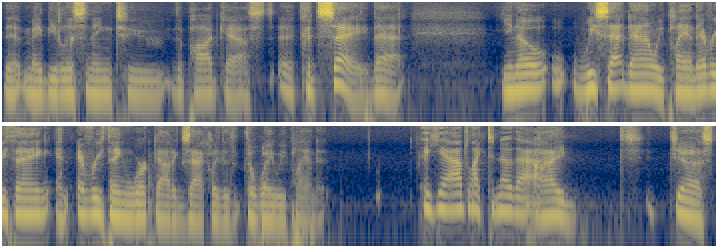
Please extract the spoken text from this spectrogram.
that may be listening to the podcast uh, could say that you know we sat down we planned everything and everything worked out exactly the, the way we planned it Yeah, I'd like to know that. i just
